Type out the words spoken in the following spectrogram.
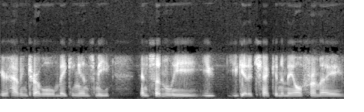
you're having trouble making ends meet, and suddenly you you get a check in the mail from a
